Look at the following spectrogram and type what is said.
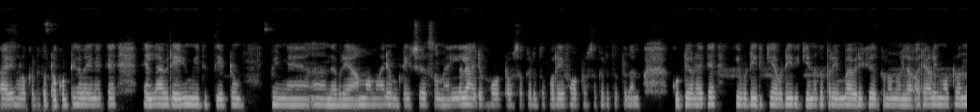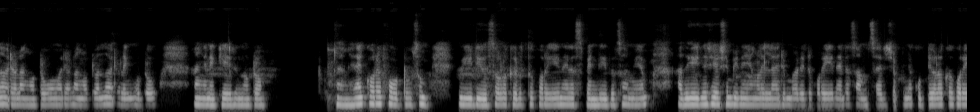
കാര്യങ്ങളൊക്കെ എടുത്തു കേട്ടോ കുട്ടികളെയൊക്കെ എല്ലാവരെയും ഇരുത്തിയിട്ടും പിന്നെ എന്താ പറയുക അമ്മമാരും ടീച്ചേഴ്സും എല്ലാവരും ഫോട്ടോസൊക്കെ എടുത്തു. കുറേ ഫോട്ടോസൊക്കെ എടുത്തിട്ട് കുട്ടികളെയൊക്കെ ഇവിടെ ഇരിക്കുക അവിടെ ഇരിക്കുക എന്നൊക്കെ പറയുമ്പോൾ അവർ കേൾക്കണമൊന്നുമില്ല ഒരാൾ ഇങ്ങോട്ട് വന്നാൽ ഒരാൾ അങ്ങോട്ട് പോകും. ഒരാൾ അങ്ങോട്ട് വന്നാൽ ഒരാൾ ഇങ്ങോട്ട് പോകും. അങ്ങനെയൊക്കെ ആയിരുന്നു കേട്ടോ അങ്ങനെ കുറേ ഫോട്ടോസും വീഡിയോസുകളൊക്കെ എടുത്ത് കുറേ നേരം സ്പെൻഡ് ചെയ്ത സമയം. അത് കഴിഞ്ഞ ശേഷം പിന്നെ ഞങ്ങൾ എല്ലാവരും പാടിയിട്ട് കുറേ നേരം സംസാരിച്ചു. പിന്നെ കുട്ടികളൊക്കെ കുറേ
